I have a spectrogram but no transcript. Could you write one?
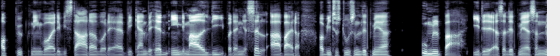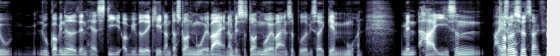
opbygning, hvor er det, vi starter, og hvor det er, vi gerne vil have egentlig meget lige, hvordan jeg selv arbejder, og Vitus, du er sådan lidt mere umiddelbar i det, altså lidt mere sådan, nu, nu går vi ned ad den her sti, og vi ved ikke helt, om der står en mur i vejen, og hvis der står en mur i vejen, så bryder vi så igennem muren. Men har I sådan... Har I, skulle, sødt sagt?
